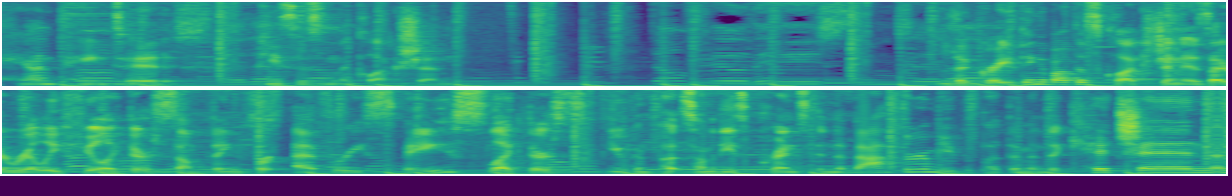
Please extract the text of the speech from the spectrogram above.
hand-painted pieces in the collection. The great thing about this collection is I really feel like there's something for every space. Like there's, you can put some of these prints in the bathroom, you can put them in the kitchen,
